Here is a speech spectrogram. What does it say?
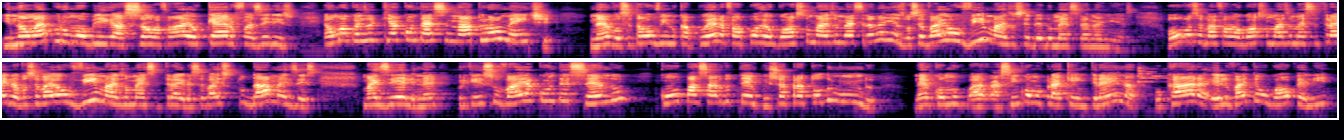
E não é por uma obrigação, vai falar, ah, eu quero fazer isso. É uma coisa que acontece naturalmente. Né? Você tá ouvindo capoeira, fala, porra, eu gosto mais do Mestre Ananias. Você vai ouvir mais o CD do Mestre Ananias. Ou você vai falar, eu gosto mais do Mestre Traíra. Você vai ouvir mais o Mestre Traíra, você vai estudar mais esse, mais ele, né? Porque isso vai acontecendo com o passar do tempo. Isso é para todo mundo né? Como assim como para quem treina, o cara, ele vai ter o um golpe ali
